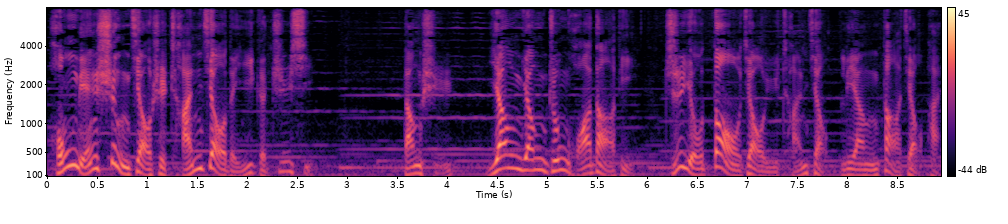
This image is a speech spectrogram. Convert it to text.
红莲圣教是禅教的一个支系，当时泱泱中华大地只有道教与禅教两大教派。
